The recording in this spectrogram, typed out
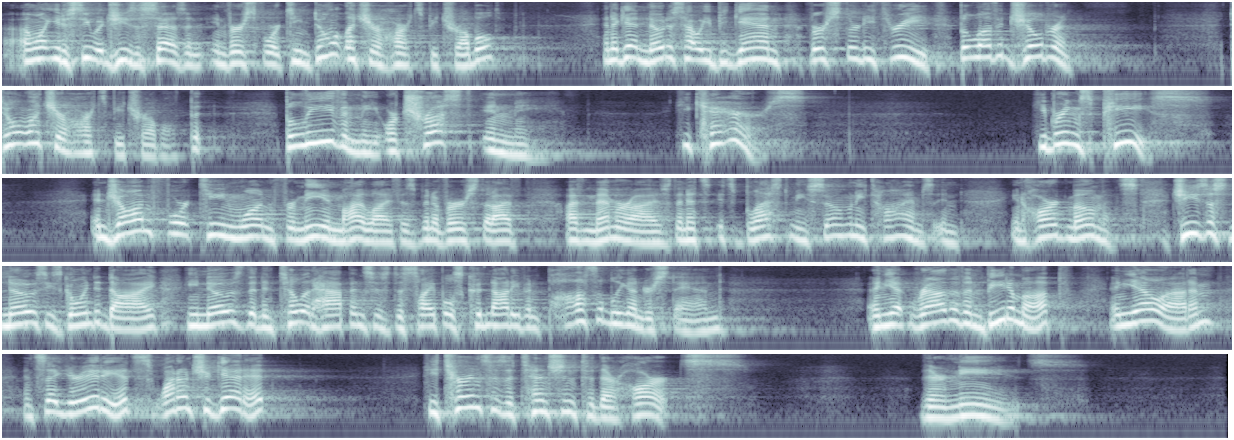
I want you to see what Jesus says in, in verse 14. Don't let your hearts be troubled. And again, notice how he began verse 33 Beloved children, don't let your hearts be troubled, but believe in me or trust in me. He cares, he brings peace. And John 14, 1 for me in my life has been a verse that I've, I've memorized, and it's, it's blessed me so many times in in hard moments. Jesus knows he's going to die. He knows that until it happens, his disciples could not even possibly understand. And yet, rather than beat him up and yell at him and say, You're idiots, why don't you get it? He turns his attention to their hearts, their needs.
